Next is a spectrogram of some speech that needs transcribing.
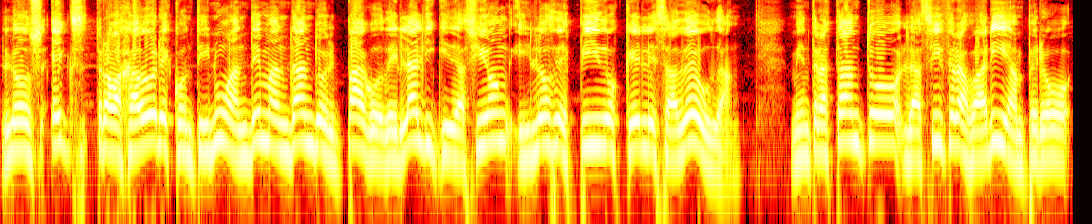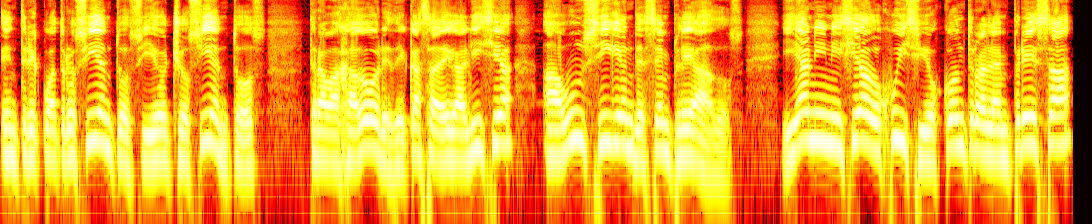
Los ex trabajadores continúan demandando el pago de la liquidación y los despidos que les adeudan. Mientras tanto, las cifras varían, pero entre 400 y 800 trabajadores de Casa de Galicia aún siguen desempleados y han iniciado juicios contra la empresa,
